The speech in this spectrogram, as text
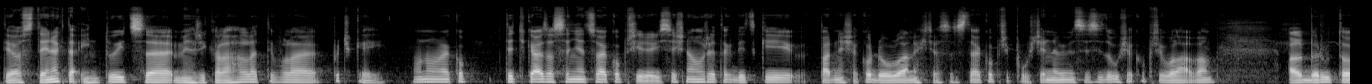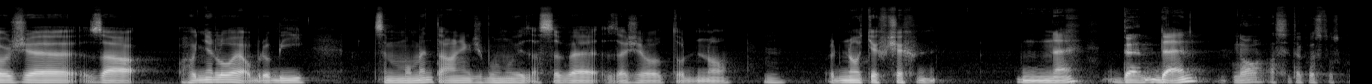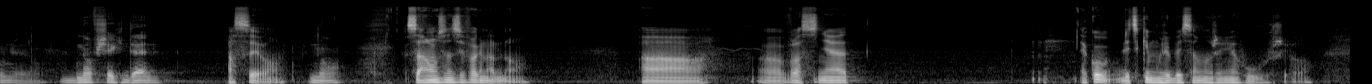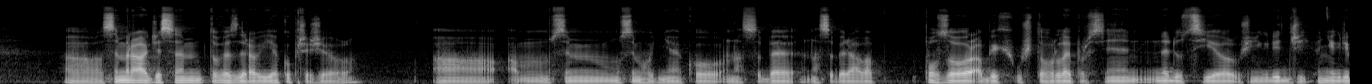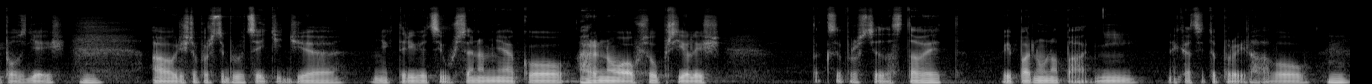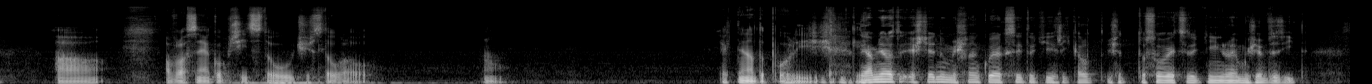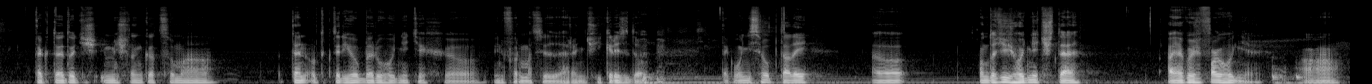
tyjo, stejně ta intuice mi říkala, hele ty vole, počkej, ono jako teďka zase něco jako přijde. Když jsi nahoře, tak vždycky padneš jako dolů a nechtěl jsem si to jako připouštět. Nevím, jestli si to už jako přivolávám, ale beru to, že za hodně dlouhé období jsem momentálně, když budu mluvit za sebe, zažil to dno. Hmm. Dno těch všech dne. Den. Den. No, asi takhle to skončuje. No. Dno všech den. Asi jo. No. Sáhnul jsem si fakt na dno. A vlastně jako vždycky může být samozřejmě hůř. Jo. A jsem rád, že jsem to ve zdraví jako přežil a, a musím, musím hodně jako na sebe, na sebe dávat pozor, abych už tohle prostě nedocíl už někdy, dřív, někdy později. Hmm. A když to prostě budu cítit, že některé věci už se na mě jako hrnou a už jsou příliš, tak se prostě zastavit, vypadnout na pár dní, nechat si to projít hlavou hmm. a, a vlastně jako přijít s tou čistou hlavou. No. Jak ty na to pohlížíš? Jaký? Já měl ještě jednu myšlenku, jak si totiž říkal, že to jsou věci, co ti nikdo nemůže vzít. Tak to je totiž i myšlenka, co má ten, od kterého beru hodně těch uh, informací ze zahraničí, Do. Tak oni se ho ptali, uh, on totiž hodně čte a jakože fakt hodně. A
